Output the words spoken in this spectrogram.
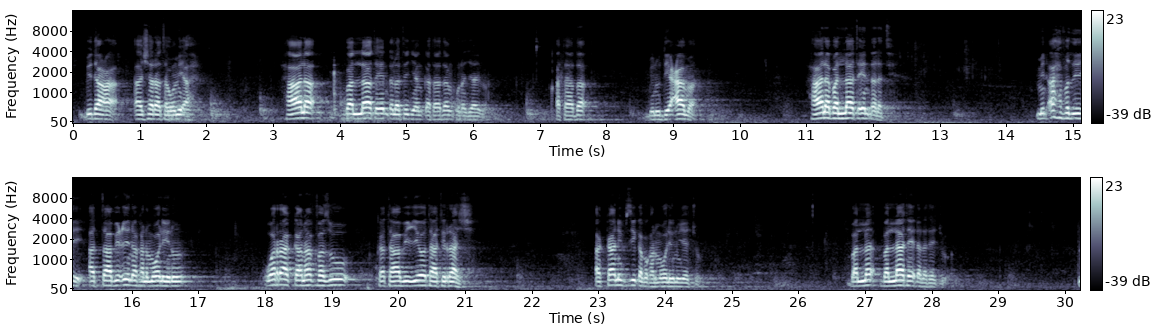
بدع عشرة ومئة. حال بلات إن دلتين ين قتادان كن جايبا. قتادة بن دعامة. حال بلات إن دلت من أحفظ التابعين كان مولينو. warra akkaan haffazuu ka taabiciyoo taatirraaj akkaan ibsii qaba kan mooliinuu jechuun ballaa ta'ee dhalate jechuudha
